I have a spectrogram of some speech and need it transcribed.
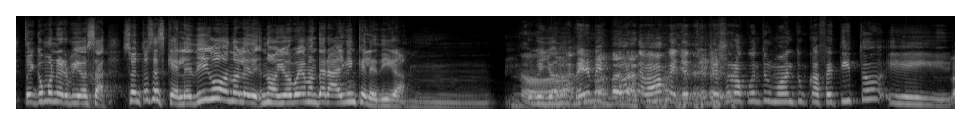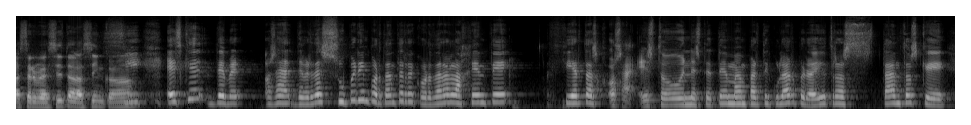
Estoy como nerviosa. So, entonces, ¿qué? ¿Le digo o no le digo? No, yo voy a mandar a alguien que le diga. Porque yo no- A mí no me importa, vamos, que yo, yo solo cuento un momento un cafetito y... La cervecita a las 5, ¿no? Sí, es que de, ver- o sea, de verdad es súper importante recordar a la gente ciertas cosas. O sea, esto en este tema en particular, pero hay otros tantos que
